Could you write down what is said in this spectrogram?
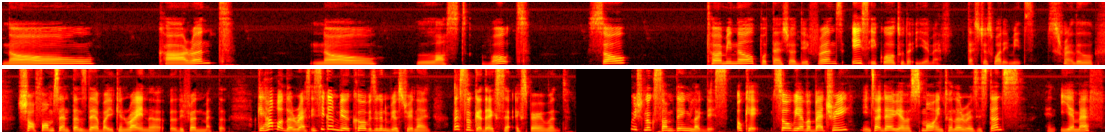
no current, no lost volt. So terminal potential difference is equal to the EMF. That's just what it means. Just a little short form sentence there, but you can write in a, a different method. Okay, how about the rest? Is it going to be a curve? Is it going to be a straight line? Let's look at the ex experiment, which looks something like this. Okay, so we have a battery. Inside there, we have a small internal resistance and EMF.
